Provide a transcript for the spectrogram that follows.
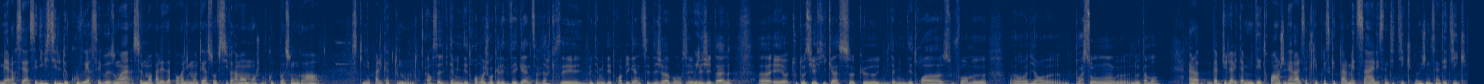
Mais alors c'est assez difficile de couvrir ses besoins seulement par les apports alimentaires, sauf si vraiment on mange beaucoup de poissons gras ce qui n'est pas le cas de tout le monde. Alors cette vitamine D3, moi je vois qu'elle est végane, ça veut dire que c'est vitamine D3 végane, c'est déjà bon, c'est végétal euh, et tout aussi efficace qu'une vitamine D3 sous forme, euh, on va dire euh, poisson notamment. Alors d'habitude la vitamine D3 en général, celle qui est prescrite par le médecin, elle est synthétique, d'origine synthétique.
